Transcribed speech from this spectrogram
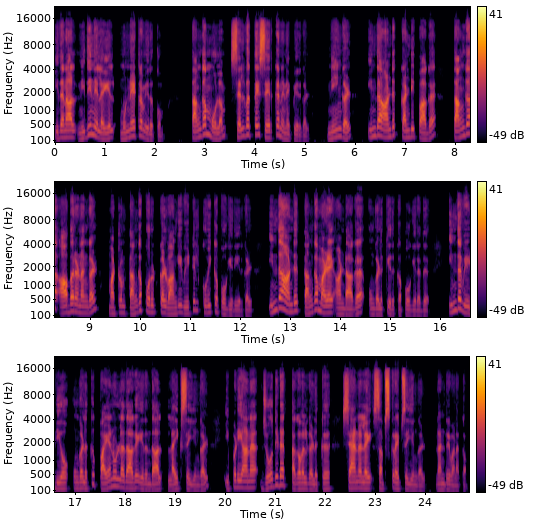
இதனால் நிதி நிலையில் முன்னேற்றம் இருக்கும். தங்கம் மூலம் செல்வத்தை சேர்க்க நினைப்பீர்கள். நீங்கள் இந்த ஆண்டு கண்டிப்பாக தங்க ஆபரணங்கள் மற்றும் தங்கப் பொருட்கள் வாங்கி வீட்டில் குவிக்கப் போகிறீர்கள். இந்த ஆண்டு தங்க மழை ஆண்டாக உங்களுக்கு இருக்கப் போகிறது. இந்த வீடியோ உங்களுக்கு பயனுள்ளதாக இருந்தால் லைக் செய்யுங்கள். இப்படியான ஜோதிடர் தகவல்களுக்கு சேனலை சப்ஸ்கிரைப் செய்யுங்கள். நன்றி வணக்கம்.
